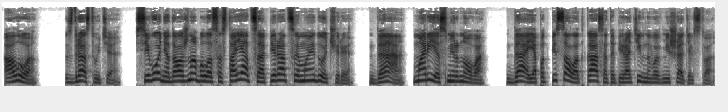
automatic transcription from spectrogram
«Алло, здравствуйте. Сегодня должна была состояться операция моей дочери. Да, Мария Смирнова. Да, я подписал отказ от оперативного вмешательства.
